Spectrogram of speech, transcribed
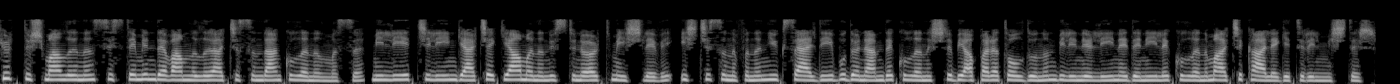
Kürt düşmanlığının sistemin devamlılığı açısından kullanılması, milliyetçiliğin gerçek yağmanın üstünü örtme işlevi, işçi sınıfının yükseldiği bu dönemde kullanışlı bir aparat olduğunun bilinirliği nedeniyle kullanıma açık hale getirilmiştir.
